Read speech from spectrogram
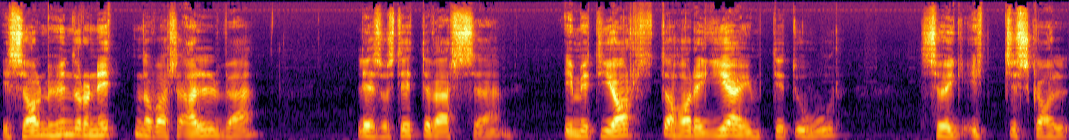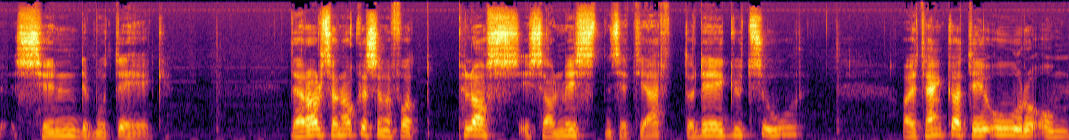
I Salme 119 og vers 11 les oss dette verset. I mitt hjerte har jeg gøymt ditt ord, så jeg ikke skal synde mot deg. Det er altså noe som har fått plass i salmisten sitt hjerte, og det er Guds ord. Og jeg tenker at det er ordet om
